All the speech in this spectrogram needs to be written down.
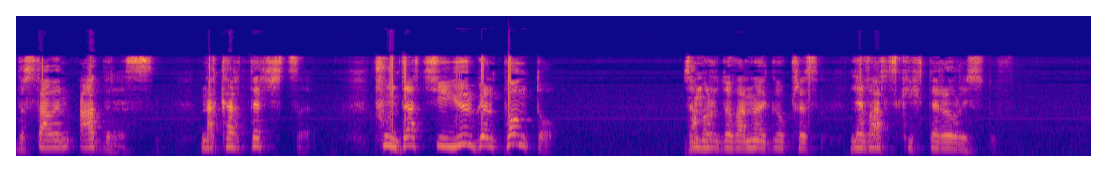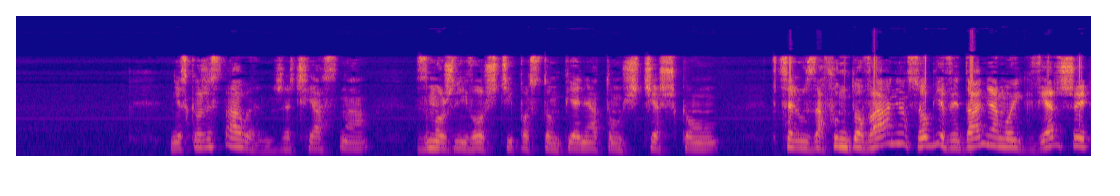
Dostałem adres na karteczce Fundacji Jürgen Ponto, zamordowanego przez lewackich terrorystów. Nie skorzystałem, rzecz jasna, z możliwości postąpienia tą ścieżką w celu zafundowania sobie wydania moich wierszy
